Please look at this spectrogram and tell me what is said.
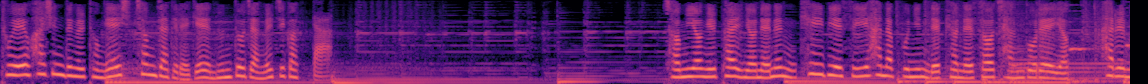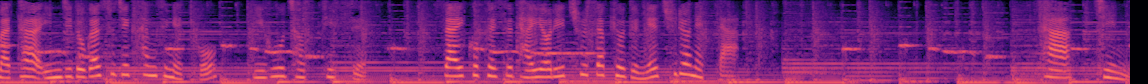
2의 화신 등을 통해 시청자들에게 눈도장을 찍었다. 점이영 18년에는 KBS의 하나뿐인 내 편에서 장고래 역할을 맡아 인지도가 수직 상승했고, 이후 저스티스, 사이코패스 다이어리 출사표 등에 출연했다. 4. 진,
